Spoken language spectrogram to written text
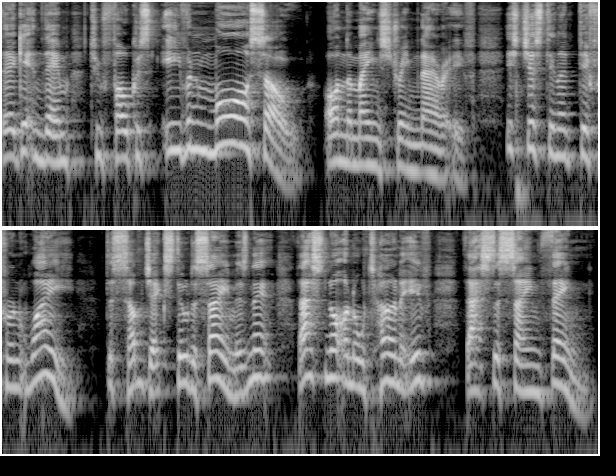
they're getting them to focus even more so on the mainstream narrative. It's just in a different way. The subject's still the same, isn't it? That's not an alternative, that's the same thing.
